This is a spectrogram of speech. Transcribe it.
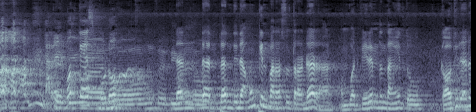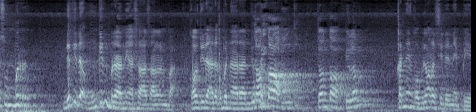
Karena podcast 21 bodoh. dong, 21 Dan dan dan tidak mungkin para sutradara membuat film tentang itu kalau tidak ada sumber. Dia tidak mungkin berani asal-asalan, Pak. Kalau tidak ada kebenaran juga. Contoh, contoh film Kan yang kau bilang Resident Evil.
